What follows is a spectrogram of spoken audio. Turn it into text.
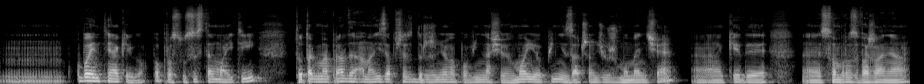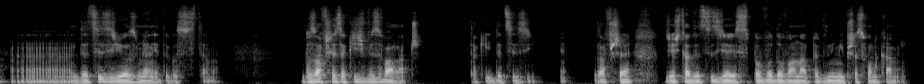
mm, obojętnie jakiego, po prostu systemu IT, to tak naprawdę analiza przedwdrożeniowa powinna się w mojej opinii zacząć już w momencie, e, kiedy e, są rozważania decyzji o zmianie tego systemu. Bo zawsze jest jakiś wyzwalacz takiej decyzji. Nie? Zawsze gdzieś ta decyzja jest spowodowana pewnymi przesłankami.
